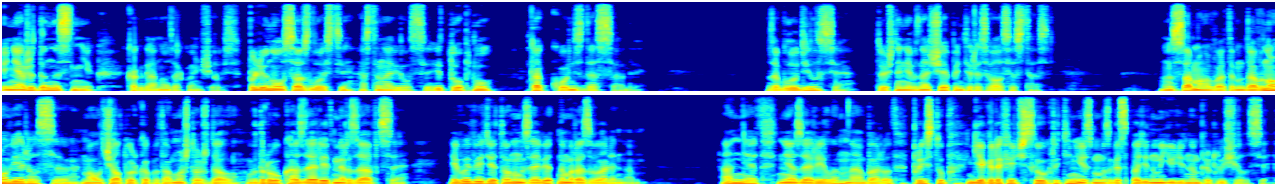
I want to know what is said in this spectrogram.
и неожиданно сник, когда оно закончилось. Плюнул со злости, остановился и топнул, как конь с досады. Заблудился? Точно невзначай поинтересовался Стас. Сам он в этом давно уверился, молчал только потому, что ждал. Вдруг озарит мерзавца, и выведет он к заветным развалинам. А нет, не озарило, наоборот. Приступ географического кретинизма с господином Юдиным приключился.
